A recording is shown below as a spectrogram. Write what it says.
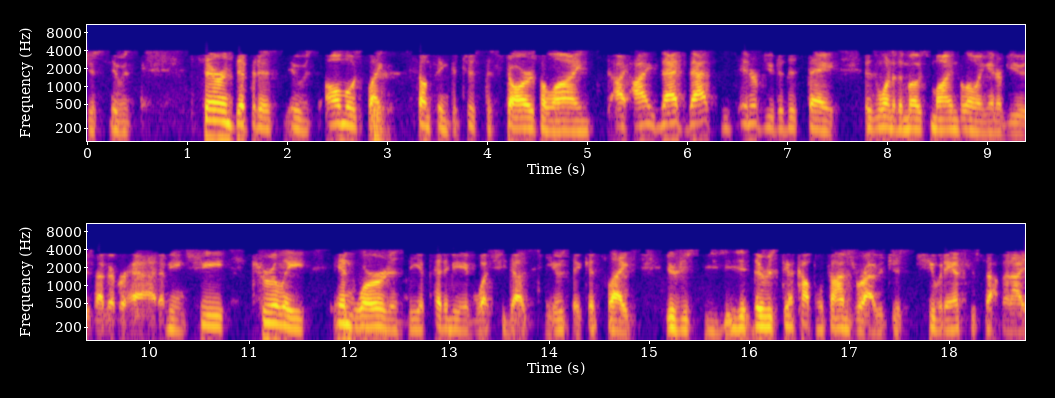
just it was serendipitous. It was almost like something that just the stars aligned. I, I that that interview to this day is one of the most mind blowing interviews I've ever had. I mean, she truly in word is the epitome of what she does to music. It's like you're just you, there was a couple of times where I would just she would answer something and I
